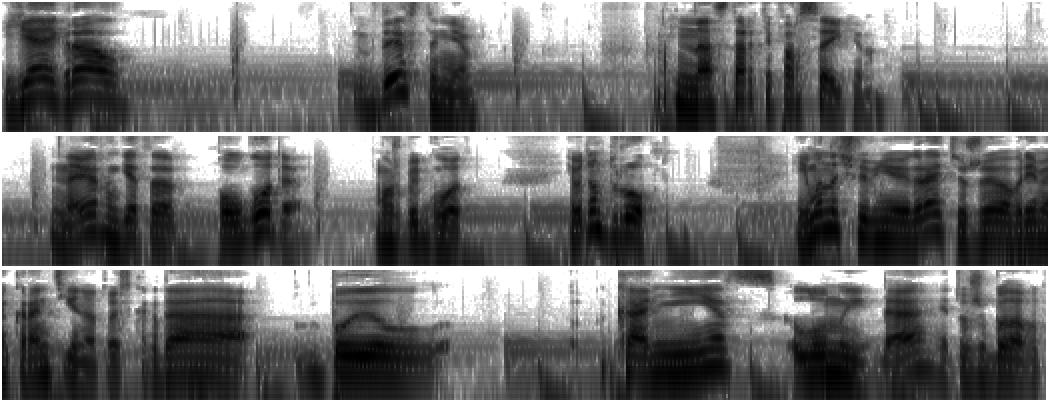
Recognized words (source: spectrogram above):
я играл в Destiny на старте Forsaken. Наверное, где-то полгода, может быть, год. И потом дропнул. И мы начали в нее играть уже во время карантина. То есть, когда был конец Луны, да? Это уже было вот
